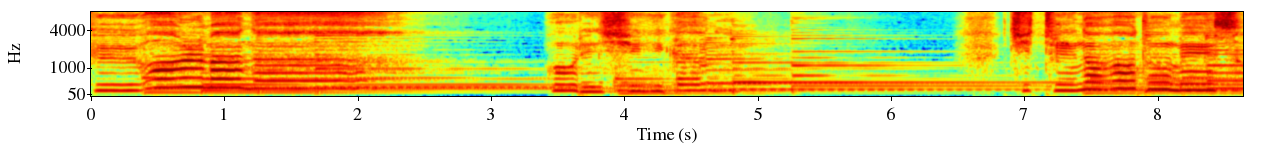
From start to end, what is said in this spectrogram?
그 얼마나 오랜 시간을 짙은 어둠에서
